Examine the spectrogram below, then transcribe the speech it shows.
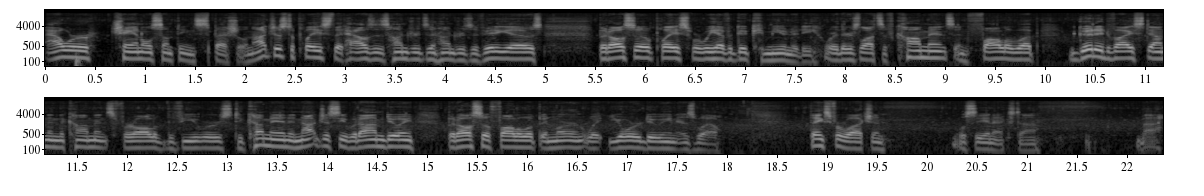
our channel something special. Not just a place that houses hundreds and hundreds of videos, but also a place where we have a good community, where there's lots of comments and follow-up, good advice down in the comments for all of the viewers to come in and not just see what I'm doing, but also follow up and learn what you're doing as well. Thanks for watching. We'll see you next time. Bye.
